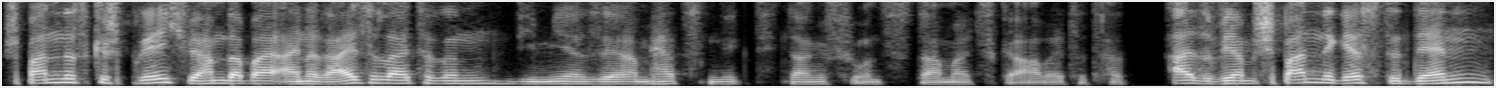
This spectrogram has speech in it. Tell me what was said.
Spannendes Gespräch. Wir haben dabei eine Reiseleiterin, die mir sehr am Herzen liegt, die lange für uns damals gearbeitet hat. Also wir haben spannende Gäste, denn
